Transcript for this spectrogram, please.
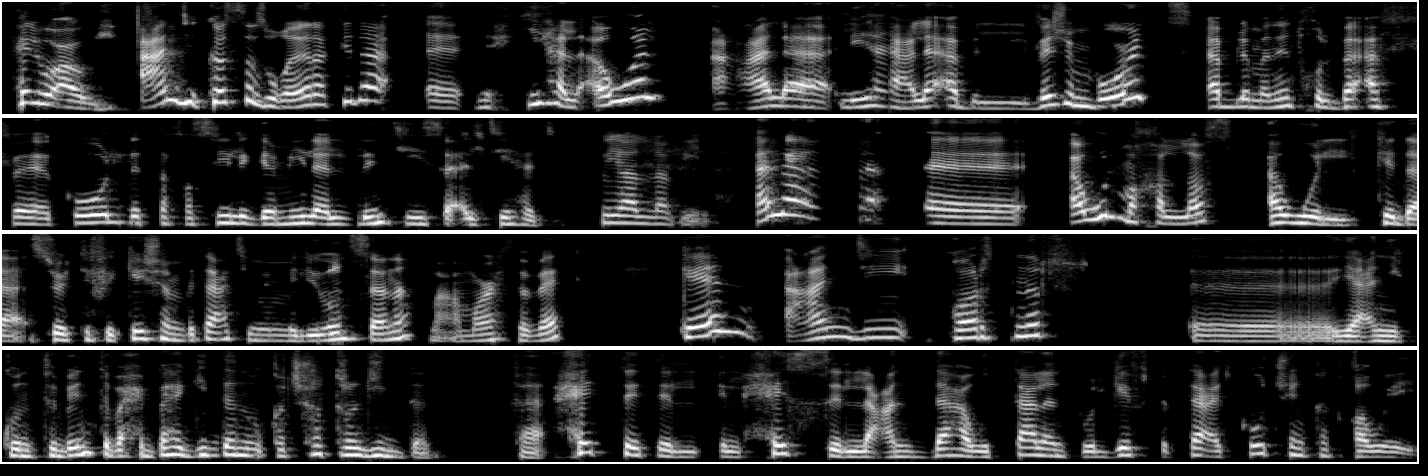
حلو قوي عندي قصة صغيرة كده آه، نحكيها الأول على ليها علاقة بال vision board قبل ما ندخل بقى في كل التفاصيل الجميلة اللي انت سألتيها دي. يلا بينا. أنا آه، أول ما خلصت أول كده certification بتاعتي من مليون سنة مع مارثا بيك كان عندي partner يعني كنت بنت بحبها جدا وكانت شاطرة جدا. فحتة ال- الحس اللي عندها وال talent وال gift بتاعت coaching كانت قوية.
